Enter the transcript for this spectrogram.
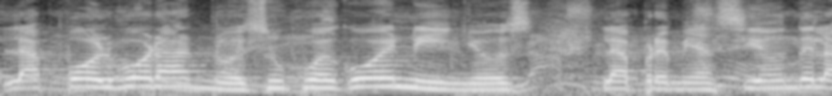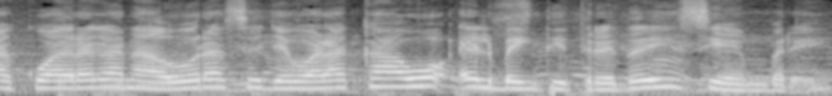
la pólvora no es un juego de niños. La premiación de la cuadra ganadora se llevará a cabo el 23 de diciembre.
